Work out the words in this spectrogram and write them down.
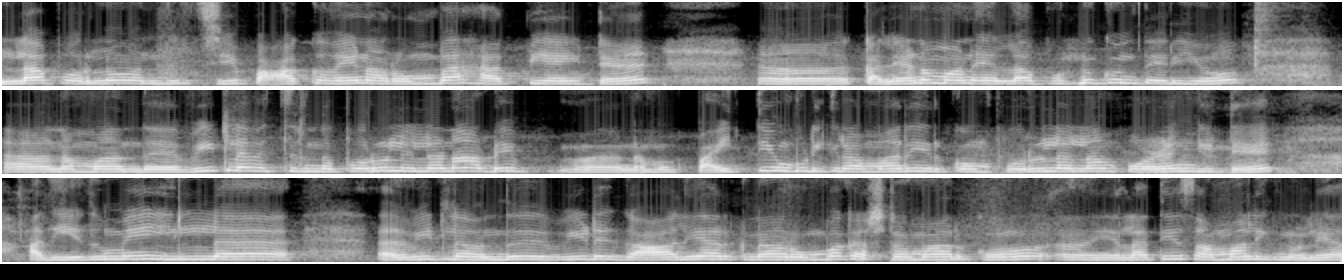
எல்லா பொருளும் வந்துருச்சு. பார்க்கவே நான் ரொம்ப ஹாப்பி ஆயிட்டேன். கல்யாணமான எல்லா பொண்ணுக்கும் தெரியும். நம்ம அந்த வீட்டில் வச்சுருந்த பொருள் இல்லைன்னா அப்படியே நமக்கு பைத்தியம் பிடிக்கிற மாதிரி இருக்கும். பொருளெல்லாம் புழங்கிட்டு அது எதுவுமே இல்லை. வீட்டில் வந்து வீடு காலியாக இருக்குன்னா ரொம்ப கஷ்டமாக இருக்கும். எல்லாத்தையும் சமாளிக்கணும் இல்லையா?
